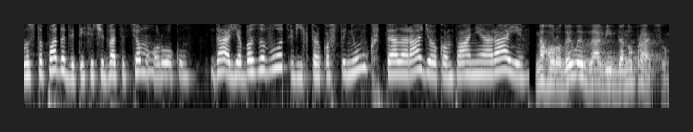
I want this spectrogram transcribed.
листопада 2027 року. Дар'я Базовод, Віктор Ковстенюк, телерадіокомпанія Раї. Нагородили за віддану працю.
